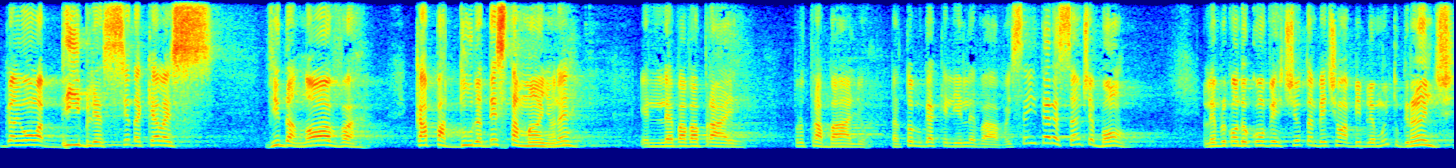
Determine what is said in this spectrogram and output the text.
ganhou uma Bíblia assim daquelas vida nova capa dura desse tamanho, né? Ele levava para o trabalho, para todo lugar que ele levava. Isso é interessante, é bom. Eu lembro quando eu converti, eu também tinha uma Bíblia muito grande.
